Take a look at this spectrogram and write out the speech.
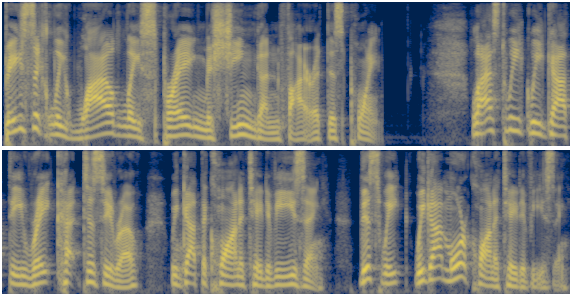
basically wildly spraying machine gun fire at this point. Last week, we got the rate cut to zero. We got the quantitative easing. This week, we got more quantitative easing.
